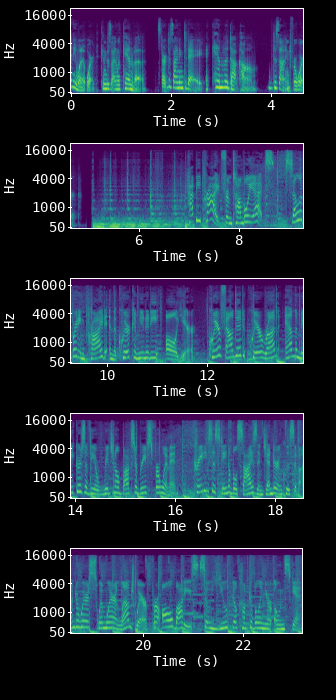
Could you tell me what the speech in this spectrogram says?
Anyone at work can design with Canva. Start designing today at canva.com. Designed for work. Happy Pride from Tomboy X, celebrating pride and the queer community all year. Queer founded, queer run, and the makers of the original boxer briefs for women, creating sustainable size and gender inclusive underwear, swimwear, and loungewear for all bodies so you feel comfortable in your own skin.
